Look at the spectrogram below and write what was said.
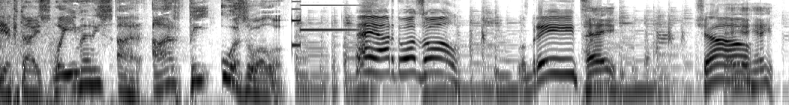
Piektais līmenis ar Arti Ozolu. Hei, Arti Ozolu! Labrīt! Hei! Čau! Hei, hei.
